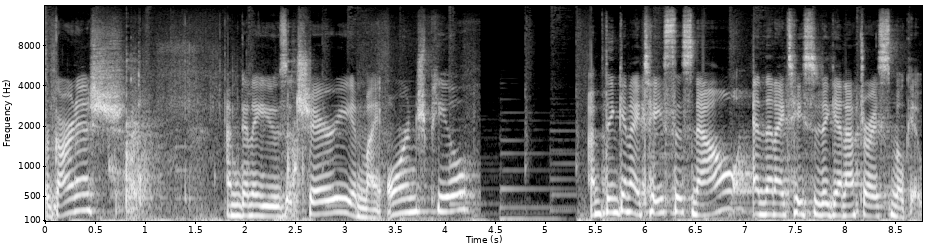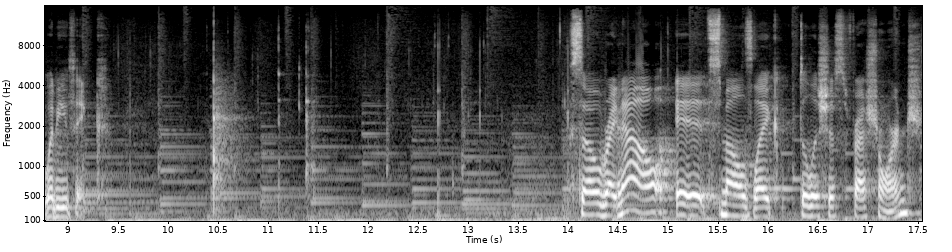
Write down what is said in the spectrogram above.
For garnish, I'm gonna use a cherry and my orange peel. I'm thinking I taste this now and then I taste it again after I smoke it. What do you think? So right now it smells like delicious fresh orange.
